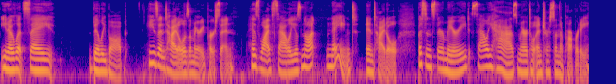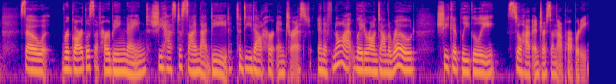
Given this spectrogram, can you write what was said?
you know, let's say Billy Bob, he's in title as a married person. His wife, Sally, is not named in title. But since they're married, Sally has marital interest in the property. So, regardless of her being named, she has to sign that deed to deed out her interest. And if not, later on down the road, she could legally still have interest in that property.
